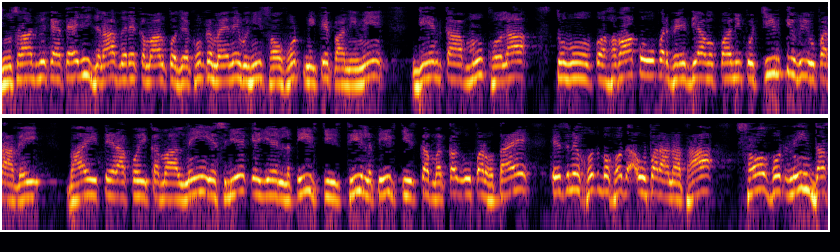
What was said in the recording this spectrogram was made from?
دوسرا آدمی کہتا ہے جی جناب میرے کمال کو دیکھو کہ میں نے وہیں سو فٹ نیچے پانی میں گیند کا منہ کھولا تو وہ ہوا کو اوپر بھیج دیا، وہ پانی کو چیرتی ہوئی اوپر آ گئی۔ بھائی تیرا کوئی کمال نہیں، اس لیے کہ یہ لطیف چیز تھی، لطیف چیز کا مرکز اوپر ہوتا ہے۔ اس نے خود بخود اوپر آنا تھا۔ سو فٹ نہیں، دس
